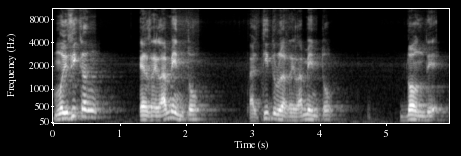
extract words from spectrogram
Modifican el reglamento, al título del reglamento, donde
